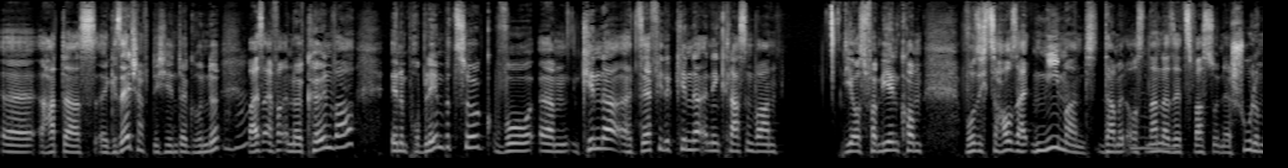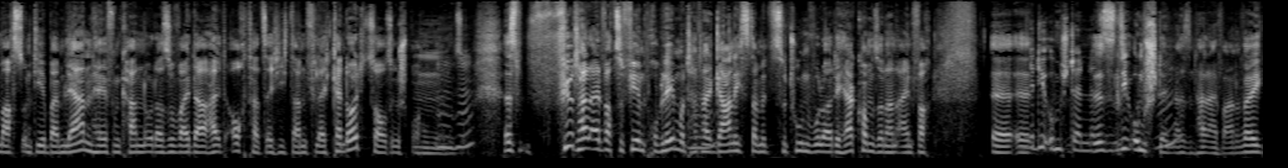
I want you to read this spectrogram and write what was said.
äh, hat das äh, gesellschaftliche Hintergründe, weil es einfach in Neukölln war, in einem Problembezirk, wo ähm, Kinder, halt sehr viele Kinder in den Klassen waren die aus Familien kommen, wo sich zu Hause halt niemand damit auseinandersetzt, was du in der Schule machst und dir beim Lernen helfen kann oder so, weil da halt auch tatsächlich dann vielleicht kein Deutsch zu Hause gesprochen wird. Und so. Das führt halt einfach zu vielen Problemen und hat halt gar nichts damit zu tun, wo Leute herkommen, sondern einfach äh, äh, Ja, die Umstände. das sind die Umstände sind halt einfach, andere, weil es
